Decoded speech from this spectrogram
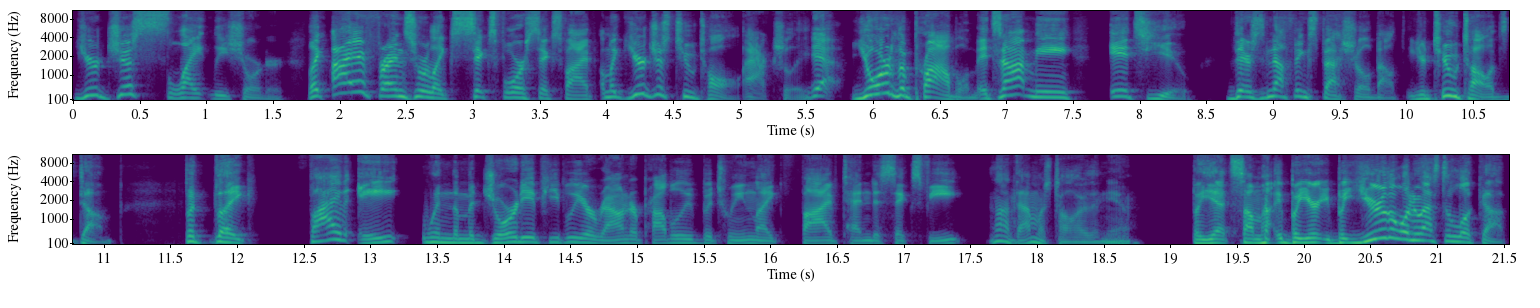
you're just slightly shorter. Like I have friends who are like six four, six five. I'm like, you're just too tall, actually. Yeah. You're the problem. It's not me, it's you. There's nothing special about it. You're too tall. It's dumb. But like five eight, when the majority of people you're around are probably between like five, 10 to six feet, not that much taller than you. But yet somehow, but you're but you're the one who has to look up.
